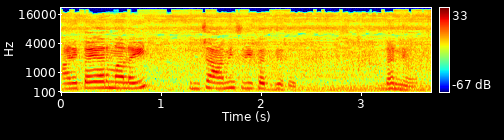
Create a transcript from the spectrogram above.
आणि तयार मालही तुमचा आम्हीच विकत घेतो. धन्यवाद.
